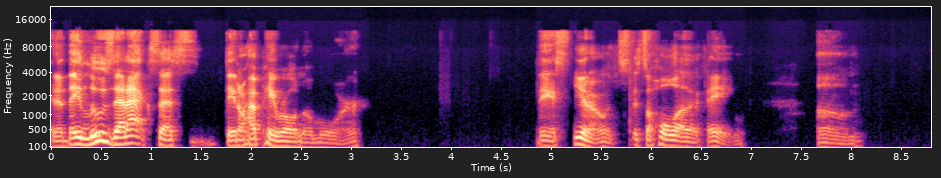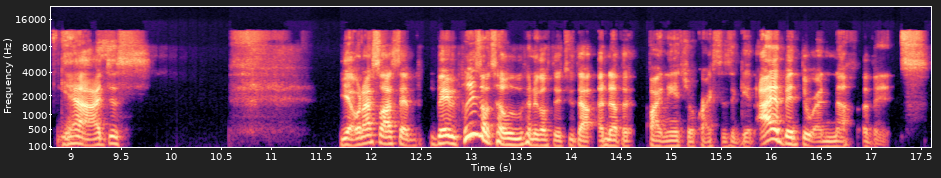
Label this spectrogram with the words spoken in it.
And if they lose that access, they don't have payroll no more. They, you know, it's it's a whole other thing. Um, yeah, I just, yeah. When I saw, I said, "Baby, please don't tell me we're gonna go through 2000, another financial crisis again." I have been through enough events.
